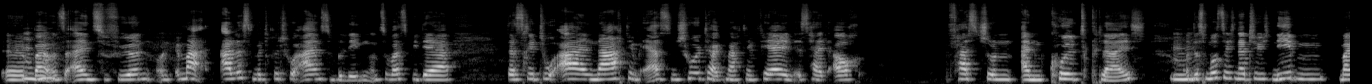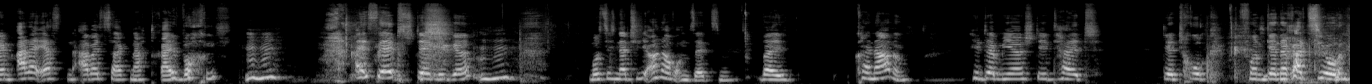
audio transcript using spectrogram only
äh, Mhm. bei uns einzuführen und immer alles mit Ritualen zu belegen. Und sowas wie der, das Ritual nach dem ersten Schultag, nach den Ferien, ist halt auch fast schon einem Kult gleich. Mhm. Und das muss ich natürlich neben meinem allerersten Arbeitstag nach drei Wochen Mhm. als Selbstständige, Mhm. muss ich natürlich auch noch umsetzen. Weil, keine Ahnung, hinter mir steht halt der Druck von Generationen.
